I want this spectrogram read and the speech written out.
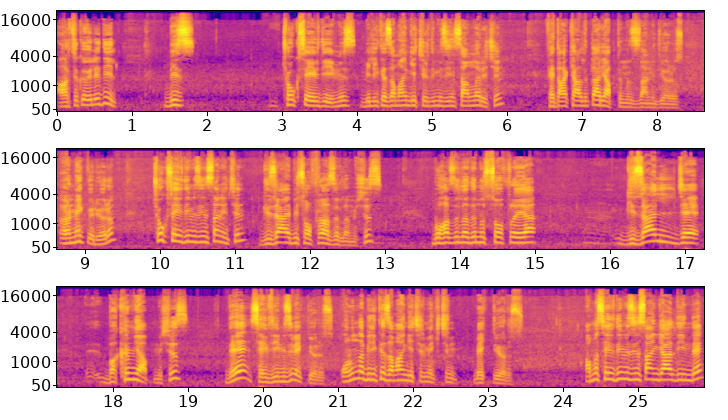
artık öyle değil. Biz çok sevdiğimiz, birlikte zaman geçirdiğimiz insanlar için fedakarlıklar yaptığımızı zannediyoruz. Örnek veriyorum. Çok sevdiğimiz insan için güzel bir sofra hazırlamışız. Bu hazırladığımız sofraya güzelce bakım yapmışız ve sevdiğimizi bekliyoruz. Onunla birlikte zaman geçirmek için bekliyoruz. Ama sevdiğimiz insan geldiğinde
